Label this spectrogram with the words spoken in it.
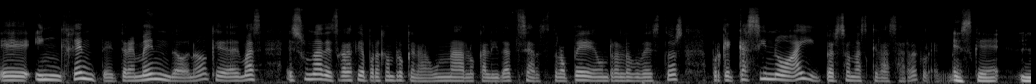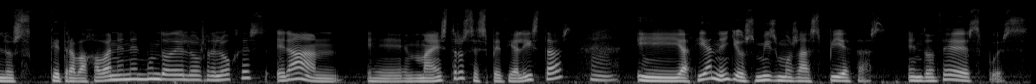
Eh, ingente, tremendo, ¿no? Que además es una desgracia, por ejemplo, que en alguna localidad se estropee un reloj de estos, porque casi no hay personas que las arreglen. ¿no? Es que los que trabajaban en el mundo de los relojes eran eh, maestros especialistas Mm. y hacían ellos mismos las piezas. Entonces, pues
